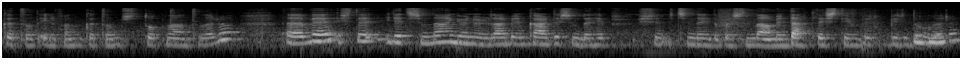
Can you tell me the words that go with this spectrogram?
katıldı. Elif Hanım katılmış toplantılara. Ee, ve işte iletişimden gönüllüler. Benim kardeşim de hep işin içindeydi başından beri dertleştiğim bir, biri de olarak.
